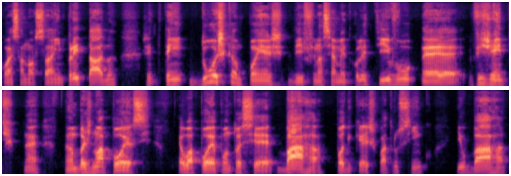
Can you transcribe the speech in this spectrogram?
com essa nossa empreitada. A gente tem duas campanhas de financiamento coletivo é, vigentes, né? Ambas no Apoia-se. É o apoia.se barra podcast 45 e o barra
